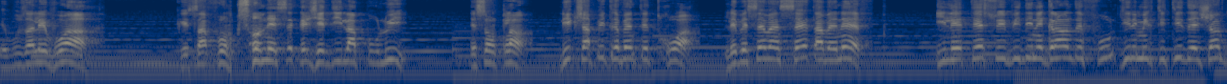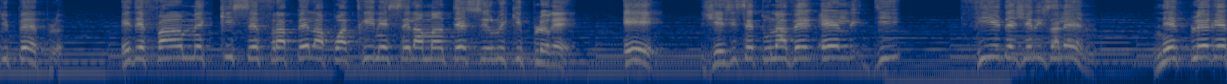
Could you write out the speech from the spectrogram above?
Et vous allez voir que ça fonctionnait ce que j'ai dit là pour lui et son clan. Luc chapitre 23, les versets 27 à 29. Il était suivi d'une grande foule, d'une multitude de gens du peuple et des femmes qui se frappaient la poitrine et se lamentaient sur lui qui pleurait. Et Jésus se tourna vers elle dit, Fille de Jérusalem, ne pleurez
